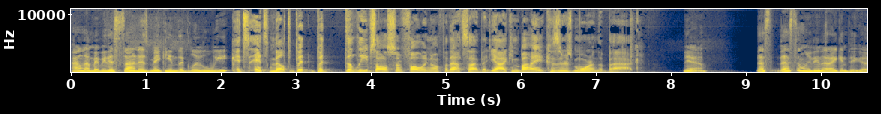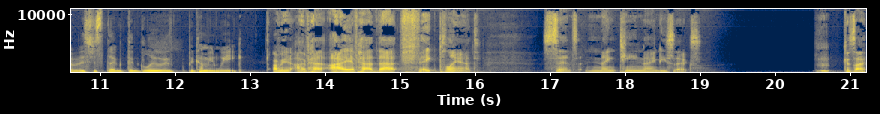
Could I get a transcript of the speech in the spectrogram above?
I don't know. Maybe the sun is making the glue weak. It's it's melted, but but the leaves also falling off of that side. But yeah, I can buy it because there's more in the back. Yeah, that's that's the only thing that I can think of. It's just the the glue is becoming weak. I mean, I've had I have had that fake plant since 1996. Because I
